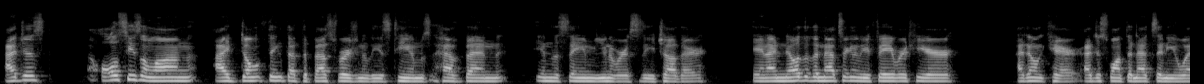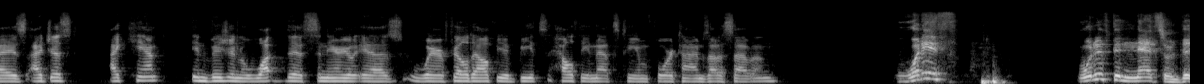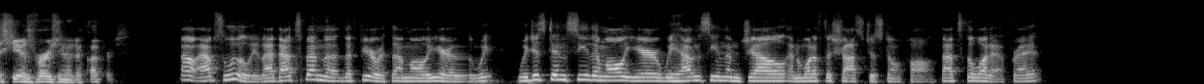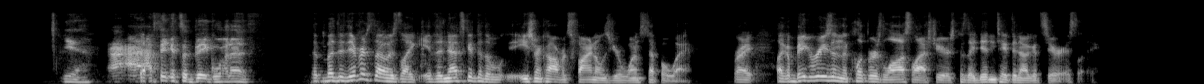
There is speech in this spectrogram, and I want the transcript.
I just all season long, I don't think that the best version of these teams have been in the same universe as each other. And I know that the Nets are going to be favored here. I don't care. I just want the Nets anyways. I just I can't envision what the scenario is where Philadelphia beats healthy Nets team four times out of seven. What if what if the Nets are this year's version of the Clippers? Oh, absolutely. That that's been the, the fear with them all year. We we just didn't see them all year. We haven't seen them gel. And what if the shots just don't fall? That's the what if, right? Yeah, I, I think it's a big what if. But the difference though is like if the Nets get to the Eastern Conference Finals, you're one step away, right? Like a big reason the Clippers lost last year is because they didn't take the Nuggets seriously.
